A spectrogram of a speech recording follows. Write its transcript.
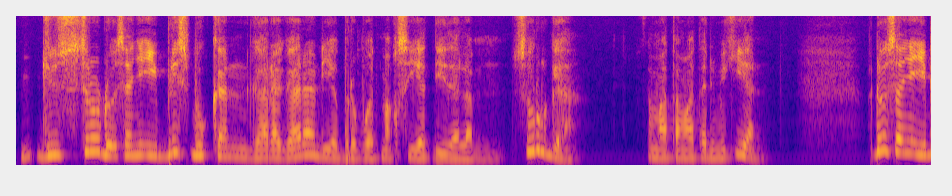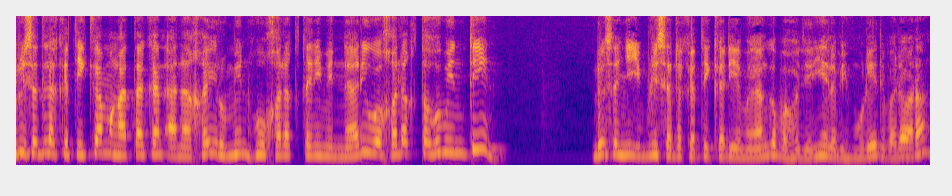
Justru dosanya iblis bukan gara-gara dia berbuat maksiat di dalam surga. Semata-mata demikian. Dosanya iblis adalah ketika mengatakan ana khairu minhu khalaqtani min nari wa khalaqtahu min tin. Dosanya iblis adalah ketika dia menganggap bahwa dirinya lebih mulia daripada orang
